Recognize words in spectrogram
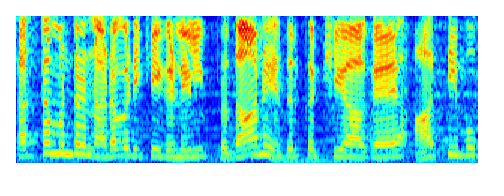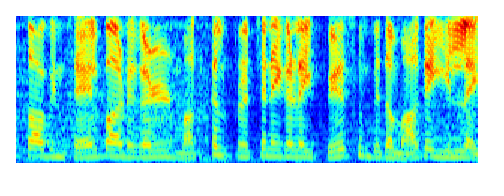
சட்டமன்ற நடவடிக்கைகளில் பிரதான எதிர்க்கட்சியாக அதிமுகவின் செயல்பாடுகள் மக்கள் பிரச்சனைகளை பேசும் விதமாக இல்லை.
